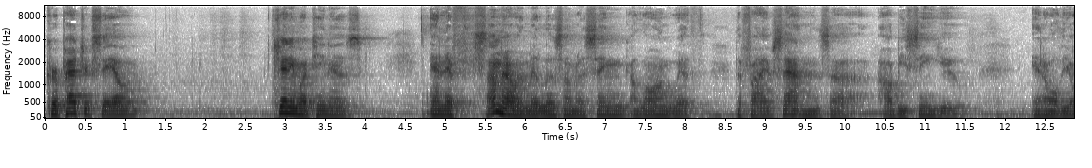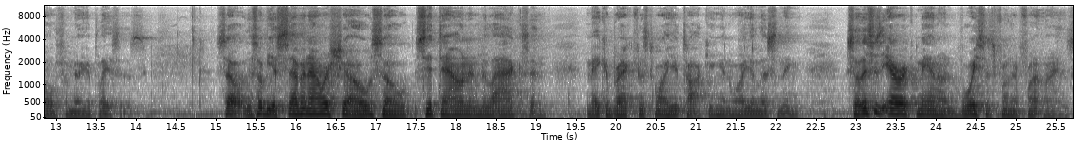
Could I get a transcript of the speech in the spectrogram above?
Kirkpatrick Sale, Channing Martinez, and if somehow in the middle of this I'm going to sing along with the Five Satins, uh, I'll be seeing you in all the old familiar places. So this will be a seven-hour show. So sit down and relax and make a breakfast while you're talking and while you're listening. So this is Eric Mann on Voices from the Front Lines.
